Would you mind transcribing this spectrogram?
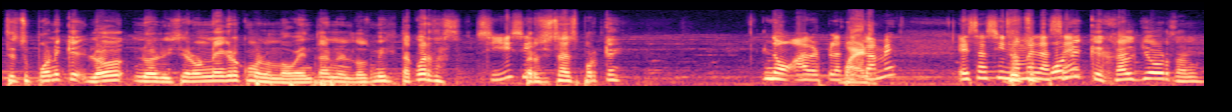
Se supone que luego nos lo hicieron negro como en los 90, en el 2000, ¿te acuerdas? Sí, sí. Pero si sabes por qué. No, a ver, platícame. Esa sí no se me la supone sé. que Hal Jordan,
